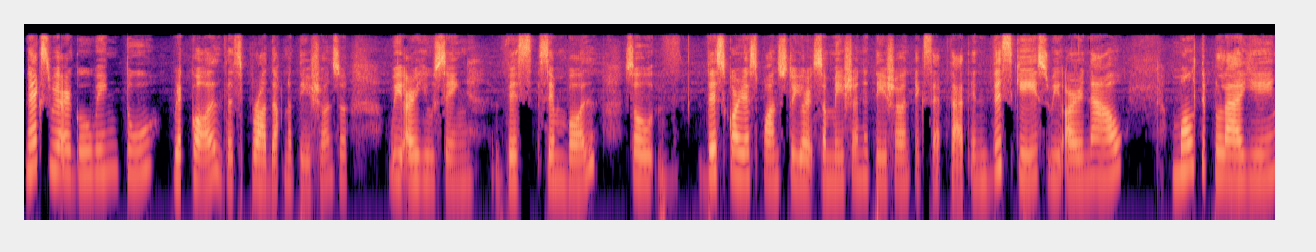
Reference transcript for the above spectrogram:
Next, we are going to recall this product notation. So we are using this symbol. So th this corresponds to your summation notation except that in this case, we are now multiplying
